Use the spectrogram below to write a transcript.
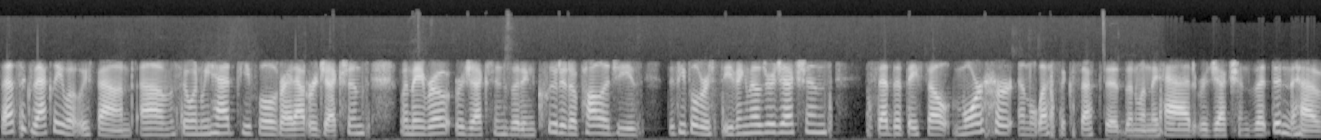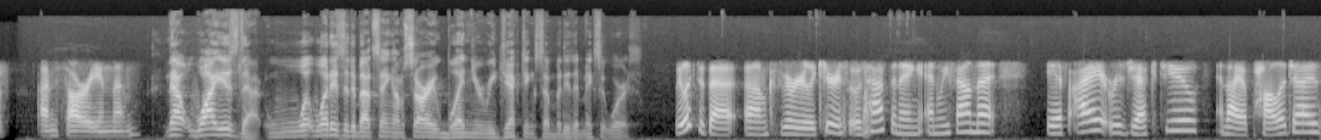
That's exactly what we found. Um, so, when we had people write out rejections, when they wrote rejections that included apologies, the people receiving those rejections said that they felt more hurt and less accepted than when they had rejections that didn't have I'm sorry in them. Now, why is that? What, what is it about saying I'm sorry when you're rejecting somebody that makes it worse? we looked at that um, because we were really curious what was happening, and we found that if I reject you and I apologize,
